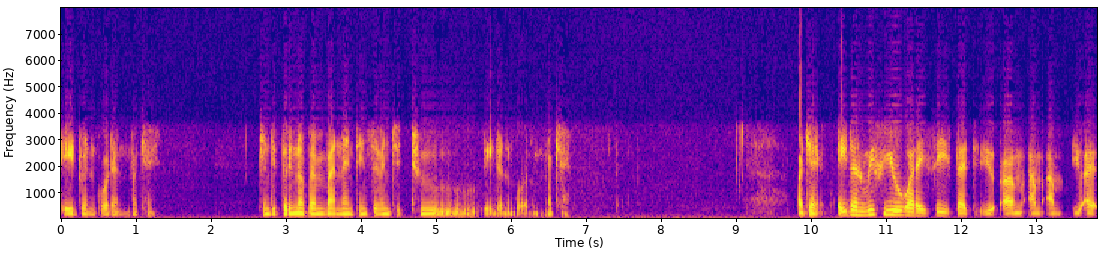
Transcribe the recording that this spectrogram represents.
Adrian Gordon. Okay. 23 November 1972. Adrian Gordon. Okay. Okay, Adrian. With you, what I see is that you um um um you uh,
